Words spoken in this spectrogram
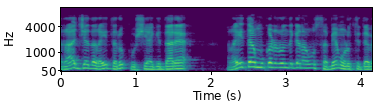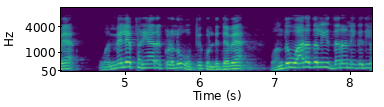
ರಾಜ್ಯದ ರೈತರು ಖುಷಿಯಾಗಿದ್ದಾರೆ. ರೈತ ಮುಖಂಡರೊಂದಿಗೆ ನಾವು ಸಭೆ ಮಾಡುತ್ತಿದ್ದೇವೆ. ಒಮ್ಮೆಲೆ ಪರಿಹಾರ ಕೊಡಲು ಒಪ್ಪಿಕೊಂಡಿದ್ದೇವೆ. ಒಂದು ವಾರದಲ್ಲಿ ದರ ನಿಗದಿ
